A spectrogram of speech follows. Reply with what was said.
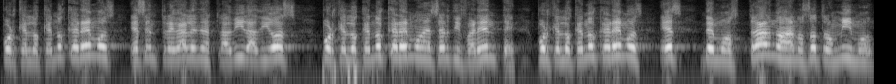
Porque lo que no queremos es entregarle nuestra vida a Dios. Porque lo que no queremos es ser diferente. Porque lo que no queremos es demostrarnos a nosotros mismos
